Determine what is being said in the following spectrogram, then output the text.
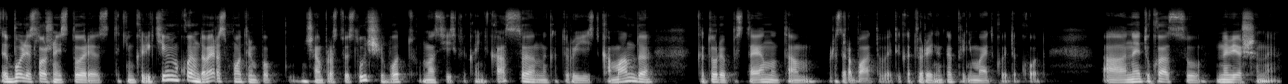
Более сложная история с таким коллективным кодом. Давай рассмотрим по, начнем простой случай. Вот у нас есть какая-нибудь касса, на которой есть команда, которая постоянно там разрабатывает и которая иногда принимает какой-то код. А на эту кассу навешаны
